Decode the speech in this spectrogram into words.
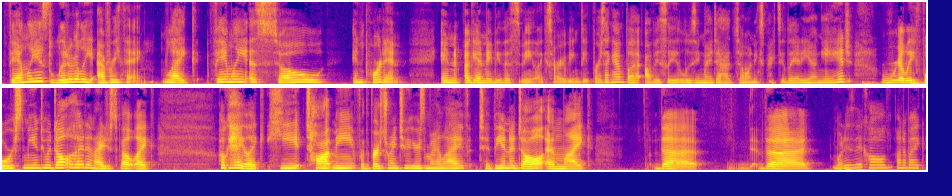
family is literally everything. Like, family is so important. And again, maybe this is me, like, sorry, being deep for a second, but obviously losing my dad so unexpectedly at a young age really forced me into adulthood. And I just felt like, okay, like, he taught me for the first 22 years of my life to be an adult and, like, the the what is it called on a bike?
